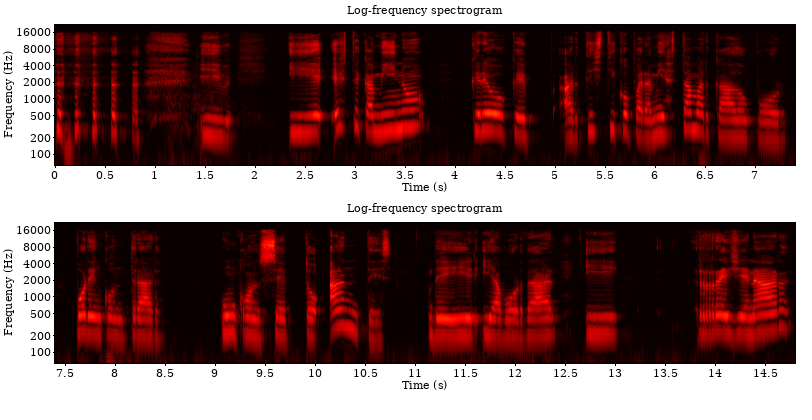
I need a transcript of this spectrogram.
y, y este camino creo que artístico para mí está marcado por, por encontrar un concepto antes de ir y abordar y rellenar,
